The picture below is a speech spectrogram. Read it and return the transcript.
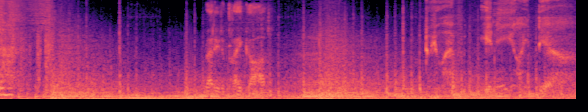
On? Ready to play God? Do you have any idea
